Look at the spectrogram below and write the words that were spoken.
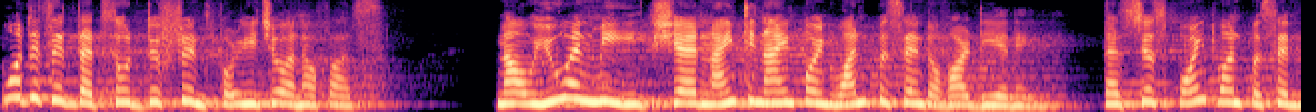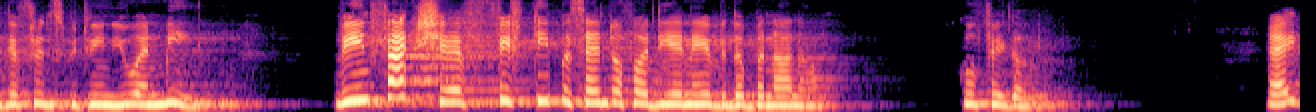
What is it that's so different for each one of us? Now, you and me share 99.1% of our DNA. That's just 0.1% difference between you and me. We, in fact, share 50% of our DNA with a banana. Go figure. Right?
